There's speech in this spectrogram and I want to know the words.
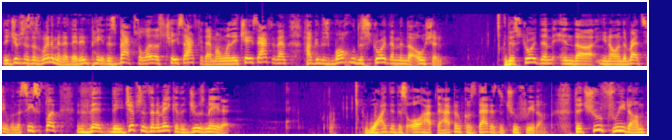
the Egyptian says, wait a minute, they didn't pay this back, so let us chase after them. And when they chase after them, HaKadosh Baruch Hu destroyed them in the ocean destroyed them in the, you know, in the Red Sea. When the sea split, the, the Egyptians didn't make it, the Jews made it. Why did this all have to happen? Because that is the true freedom. The true freedom,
